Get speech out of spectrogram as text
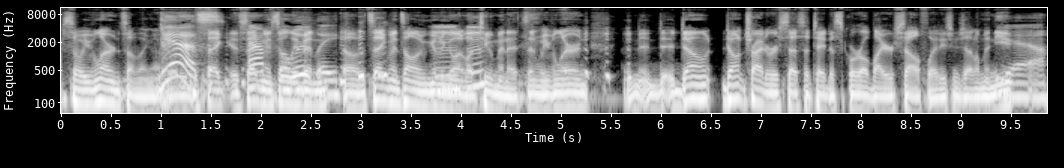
So we've learned something. already. Yes, the, seg- the segment's only absolutely. been oh, the segment's only going to be going about Mm-hmm. two minutes, and we've learned d- don't don't try to resuscitate a squirrel by yourself, ladies and gentlemen. You Yeah.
